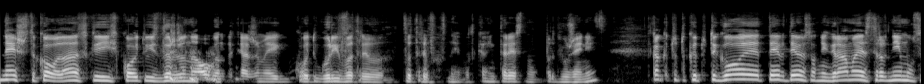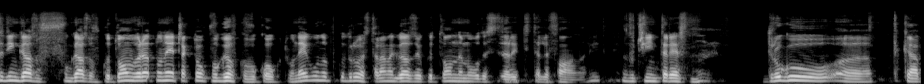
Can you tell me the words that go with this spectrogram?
Нещо такова, да, който издържа на огън, да кажем, който гори вътре, вътре в него. Така интересно предложение. Така като, като тегло е 900 грама е сравнимо с един газов, газов котон, вероятно не е чак толкова гъвкаво, колкото него, но по друга страна газовия котон не мога да си зареди телефона. Нали? Звучи интересно. Друго а, така,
